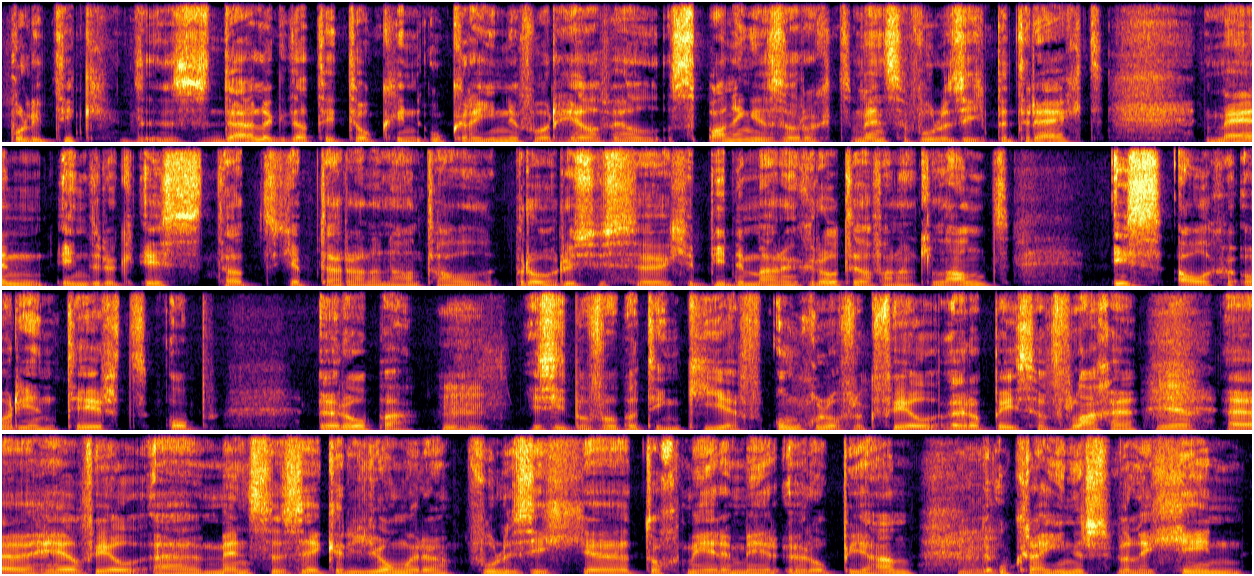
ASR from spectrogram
politiek. Het is duidelijk dat dit ook in Oekraïne voor heel veel spanningen zorgt. Mensen voelen zich bedreigd. Mijn indruk is dat, je hebt daar al een aantal pro-Russische gebieden, maar een groot deel van het land is al georiënteerd op Europa. Je ziet bijvoorbeeld in Kiev ongelooflijk veel Europese vlaggen. Uh, heel veel uh, mensen, zeker jongeren, voelen zich uh, toch meer en meer Europeaan. De Oekraïners willen geen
